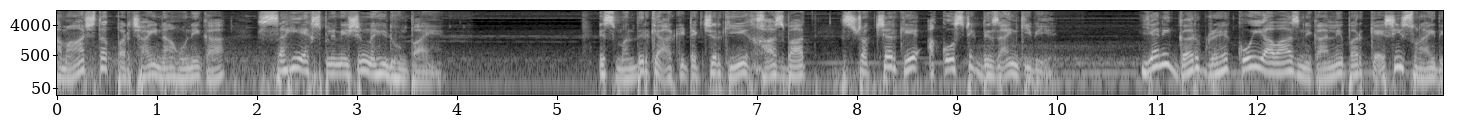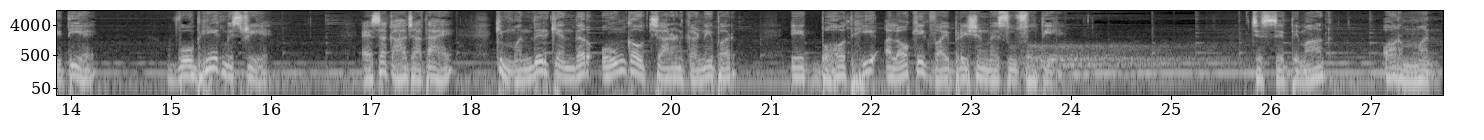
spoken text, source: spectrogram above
हम आज तक परछाई ना होने का सही एक्सप्लेनेशन नहीं ढूंढ पाए इस मंदिर के आर्किटेक्चर की खास बात स्ट्रक्चर के अकोस्टिक डिज़ाइन की भी है। यानी गर्भगृह कोई आवाज़ निकालने पर कैसी सुनाई देती है, वो भी एक मिस्ट्री है। ऐसा कहा जाता है कि मंदिर के अंदर ओम का उच्चारण करने पर एक बहुत ही अलौकिक वाइब्रेशन महसूस होती है, जिससे दिमाग और मन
